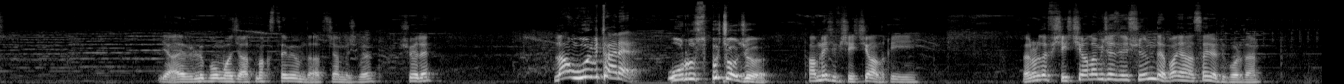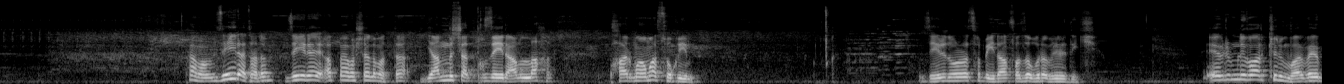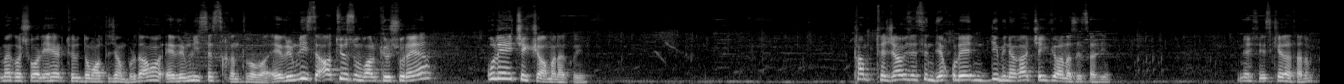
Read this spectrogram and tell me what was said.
Ya evrimli bombacı atmak istemiyorum da atacağım mecburen. Şöyle. Lan vur bir tane. Orospu çocuğu. Tam neyse fişekçi aldık iyi. Ben orada fişekçi alamayacağız diye düşündüm de bayağı hasar yedik oradan. Tamam zehir atalım. Zehire atmaya başlayalım hatta. Yanlış attık zehri Allah. Parmağıma sokayım. Zehri doğru tabii daha fazla vurabilirdik. Evrimli Valkyrie'm var ve Mega Şövalye'yi her türlü domaltacağım burada ama evrimli ise sıkıntı baba. Evrimli ise atıyorsun Valkyrie şuraya. Kuleye çekiyor amına koyayım. Tam tecavüz etsin diye kulenin dibine kadar çekiyor anasını satayım. Neyse iskelet atalım.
